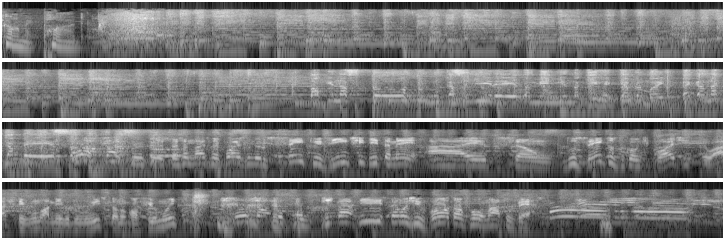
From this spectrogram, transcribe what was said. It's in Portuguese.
Comic Pod. Pau que nasce torto, nunca se direita. Menina que requebra mãe, pega na cabeça. Boa tarde, torto. personagens Repórter número 120 e também a edição 200 do Comic Pod, eu acho, segundo um amigo do Luiz, que eu não confio muito. Eu sou o Dica e estamos de volta ao formato verso.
